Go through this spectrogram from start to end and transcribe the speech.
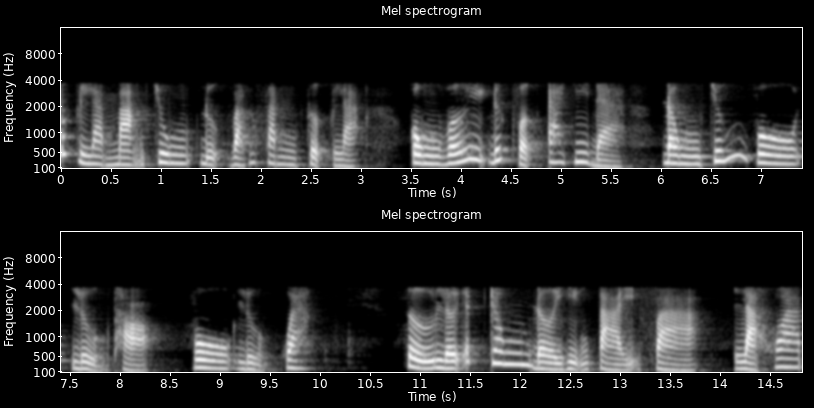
tức là mạng chung được vãng sanh cực lạc, cùng với Đức Phật A-di-đà, đồng chứng vô lượng thọ, vô lượng quang. Sự lợi ích trong đời hiện tại và là hoa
